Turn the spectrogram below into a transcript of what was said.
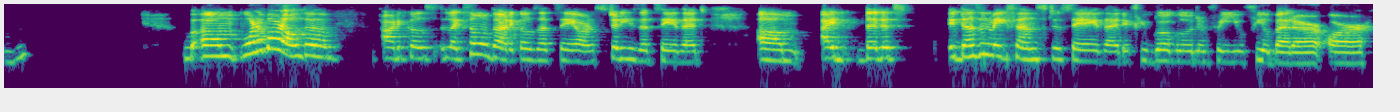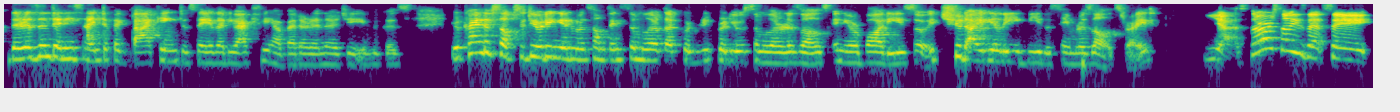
Mm-hmm. um, what about all the articles like some of the articles that say or studies that say that um, I that it's it doesn't make sense to say that if you go gluten free you feel better or there isn't any scientific backing to say that you actually have better energy because you're kind of substituting it with something similar that could reproduce similar results in your body. So it should ideally be the same results right? Yes. There are studies that say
